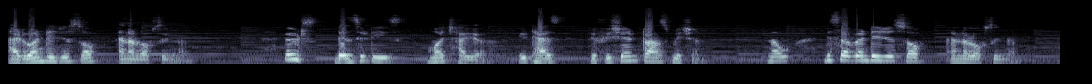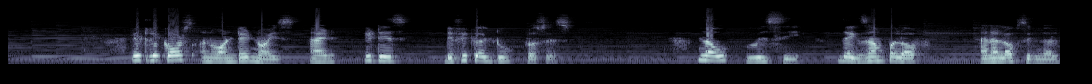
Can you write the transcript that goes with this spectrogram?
Advantages of analog signal Its density is much higher. It has efficient transmission. Now, disadvantages of analog signal. It records unwanted noise and it is difficult to process. Now we will see the example of analog signal.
